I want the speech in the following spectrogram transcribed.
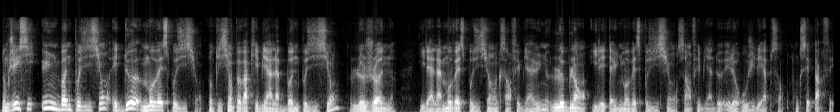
Donc j'ai ici une bonne position et deux mauvaises positions. Donc ici, on peut voir qu'il est bien la bonne position, le jaune il est à la mauvaise position, donc ça en fait bien une. Le blanc, il est à une mauvaise position, ça en fait bien deux. Et le rouge, il est absent. Donc c'est parfait.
